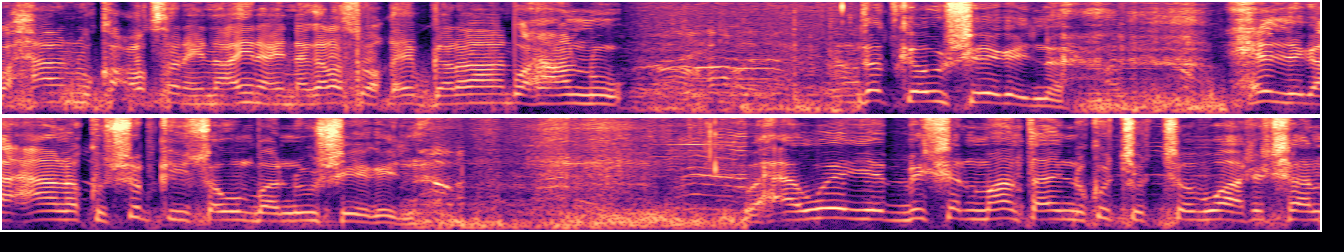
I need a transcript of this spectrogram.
waxaannu ka codsanaynaa inay nagala soo qayb galaan. Waxaannu dadka u sheegaynaa xilliga caana kushubkiisa uun baannu u sheegaynaa. Waxaa weeye bishan maanta aynu ku jirto waa shan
